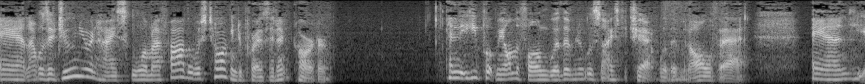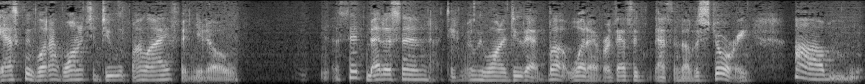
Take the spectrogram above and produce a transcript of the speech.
and I was a junior in high school, and my father was talking to President Carter. And he put me on the phone with him, and it was nice to chat with him and all of that. And he asked me what I wanted to do with my life, and you know, I said medicine. I didn't really want to do that, but whatever. That's a, that's another story. Um,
